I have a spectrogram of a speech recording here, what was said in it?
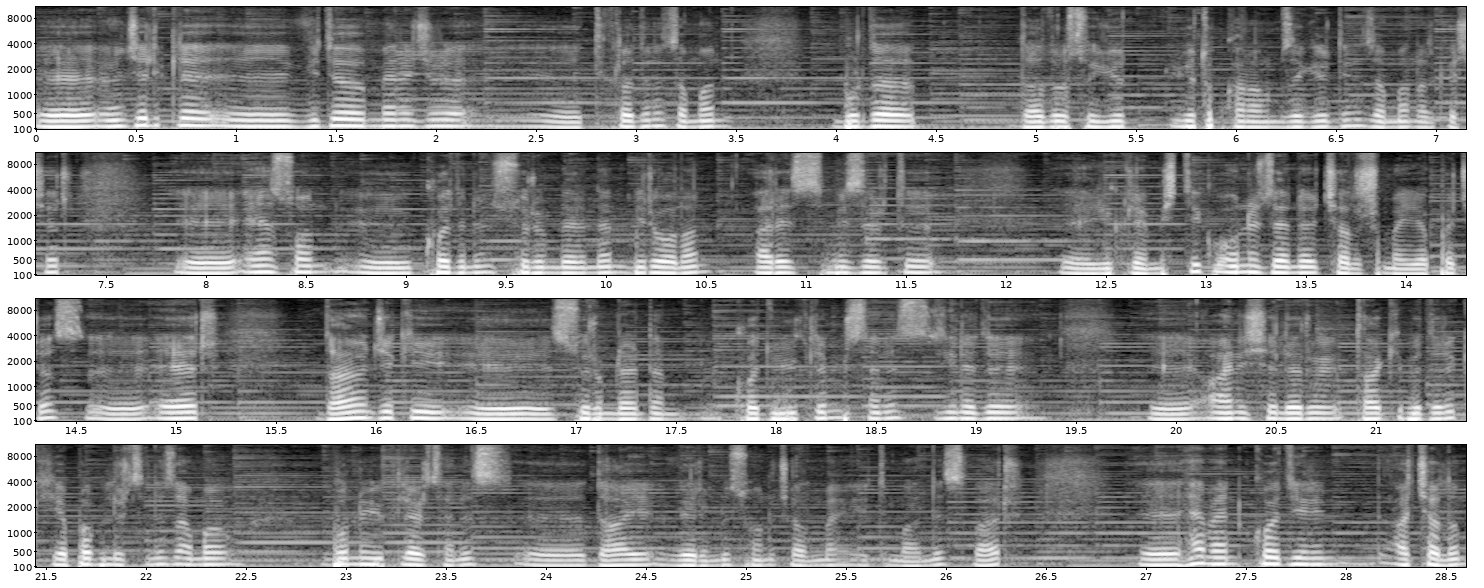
E, öncelikle e, Video Manager'a e, tıkladığınız zaman burada daha doğrusu YouTube kanalımıza girdiğiniz zaman arkadaşlar e, en son e, kodunun sürümlerinden biri olan RS Wizard'ı e, yüklemiştik. Onun üzerine çalışmayı yapacağız. E, eğer daha önceki e, sürümlerden kodu yüklemişseniz yine de e, aynı şeyleri takip ederek yapabilirsiniz ama bunu yüklerseniz e, daha verimli sonuç alma ihtimaliniz var. E, hemen kodini açalım.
